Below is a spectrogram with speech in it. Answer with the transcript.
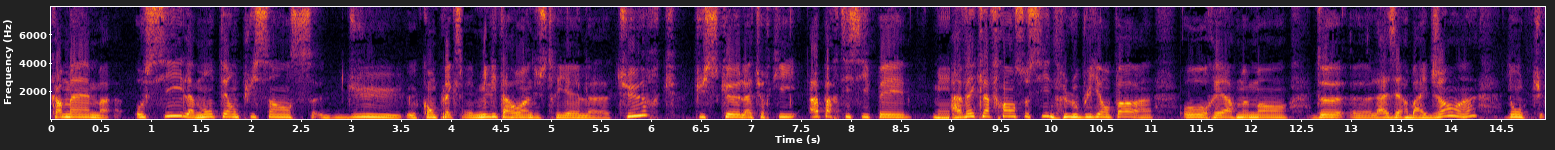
quand même aussi la montée en puissance du complexe militaro-industriel turc, puisque la Turquie a participé mais avec la France aussi, ne l'oublions pas, hein, au réarmement de euh, l'Azerbaïdjan. Hein. Donc,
